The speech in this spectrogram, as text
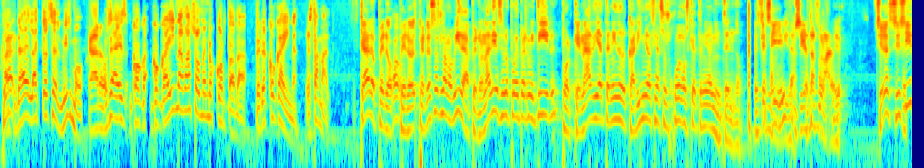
Claro. Al final el acto es el mismo. Claro. O sea, es coca- cocaína más o menos cortada, pero es cocaína, está mal. Claro, pero, Oh. pero, pero esa es la movida. Pero nadie se lo puede permitir porque nadie ha tenido el cariño hacia esos juegos que ha tenido Nintendo. Esa Que es la sí, movida. pues sigue Sí, sí, sí,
